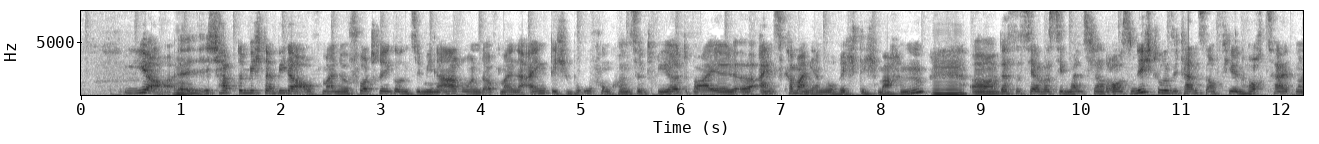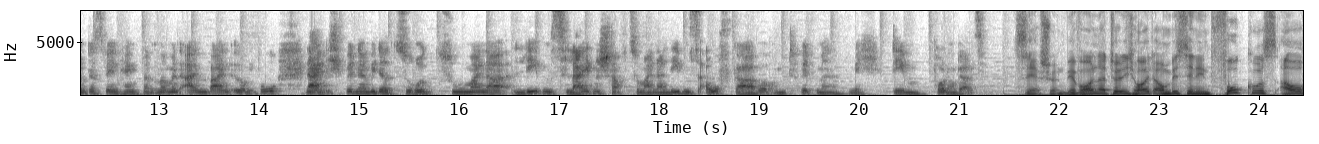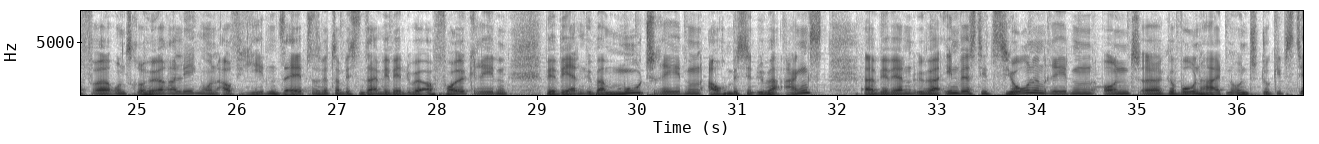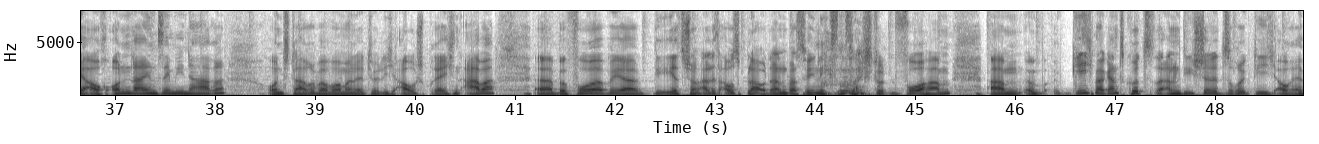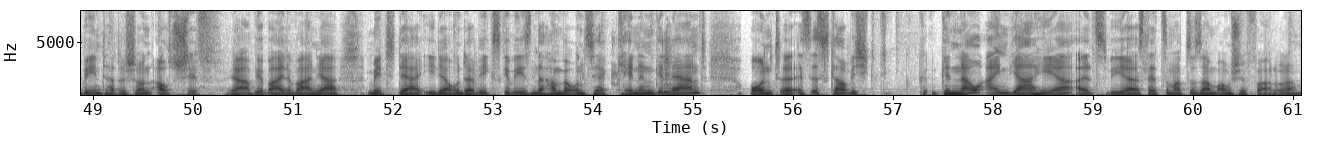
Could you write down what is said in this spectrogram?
Ja, ja, ich habe mich dann wieder auf meine Vorträge und Seminare und auf meine eigentliche Berufung konzentriert, weil äh, eins kann man ja nur richtig machen. Mhm. Äh, das ist ja, was die Menschen da draußen nicht tun. Sie tanzen auf vielen Hochzeiten und deswegen hängt man immer mit einem Bein irgendwo. Nein, ich bin dann wieder zurück zu meiner Lebensleidenschaft, zu meiner Lebensaufgabe und widme mich dem voll und ganz. Sehr schön. Wir wollen natürlich heute auch ein bisschen den Fokus auf äh, unsere Hörer legen und auf jeden selbst. Das wird so ein bisschen sein. Wir werden über Erfolg reden, wir werden über Mut reden, auch ein bisschen über Angst. Äh, wir werden über Investitionen reden und äh, Gewohnheiten. Und du gibst ja auch Online-Seminare und darüber wollen wir natürlich auch sprechen. Aber äh, bevor wir jetzt schon alles ausplaudern, was wir in den nächsten zwei Stunden vorhaben, ähm, gehe ich mal ganz kurz an die Stelle zurück, die ich auch erwähnt hatte schon, aufs Schiff. Ja, wir beide waren ja mit der AIDA unterwegs gewesen, da haben wir uns ja kennengelernt und äh, es ist, glaube ich, genau ein Jahr her, als wir das letzte Mal zusammen auf dem Schiff waren, oder?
